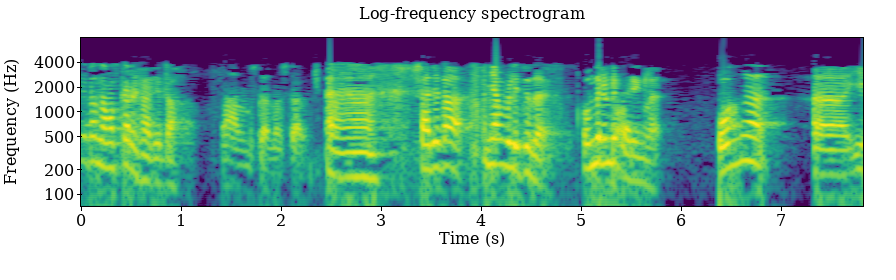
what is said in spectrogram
ചേട്ടാ നമസ്കാരം ഷാജേട്ടാ. ആ നമസ്കാരം നമസ്കാരം. ഷാജിട്ടാ ഞാൻ വിളിച്ചത് ഒന്ന് രണ്ട് കാര്യങ്ങൾ. ഒന്ന് ഈ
